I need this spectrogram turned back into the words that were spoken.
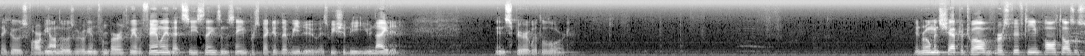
that goes far beyond those we were given from birth. We have a family that sees things in the same perspective that we do, as we should be united in spirit with the Lord. In Romans chapter 12, verse 15, Paul tells us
